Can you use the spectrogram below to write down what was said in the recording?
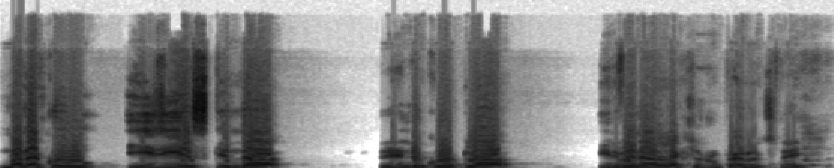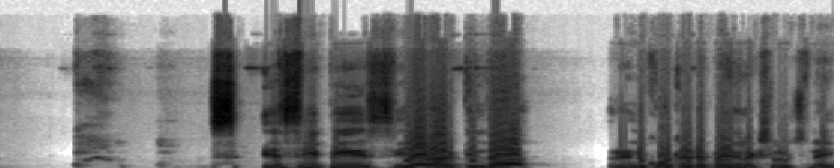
మనకు ఈజీఎస్ కింద రెండు కోట్ల ఇరవై నాలుగు లక్షల రూపాయలు వచ్చినాయి. ఎస్సిపి సిఆర్ఆర్ కింద రెండు కోట్ల డెబ్బై ఐదు లక్షలు వచ్చినాయి.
